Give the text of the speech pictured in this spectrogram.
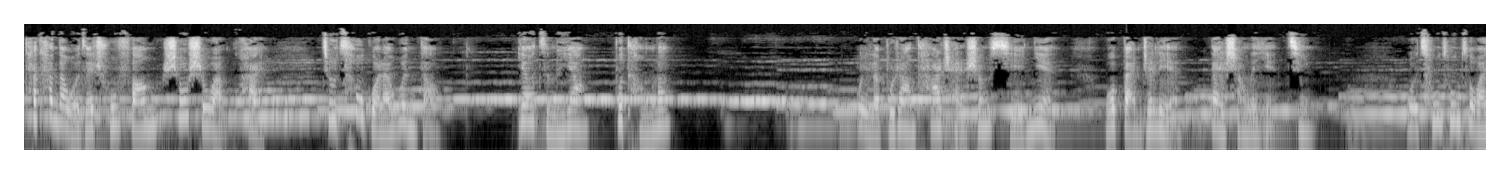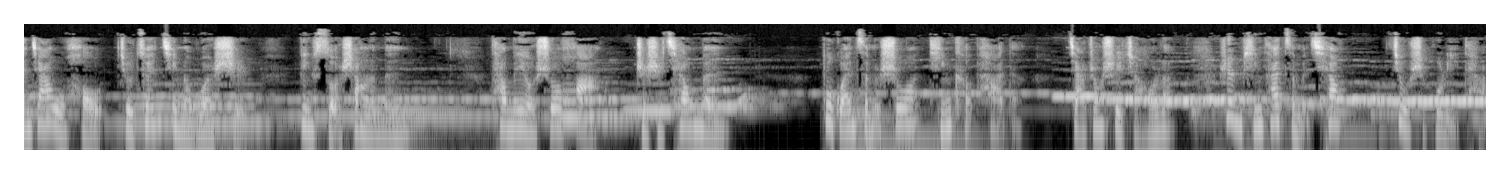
他看到我在厨房收拾碗筷，就凑过来问道：“腰怎么样？不疼了？”为了不让他产生邪念，我板着脸戴上了眼镜。我匆匆做完家务后，就钻进了卧室，并锁上了门。他没有说话，只是敲门。不管怎么说，挺可怕的。假装睡着了，任凭他怎么敲，就是不理他。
